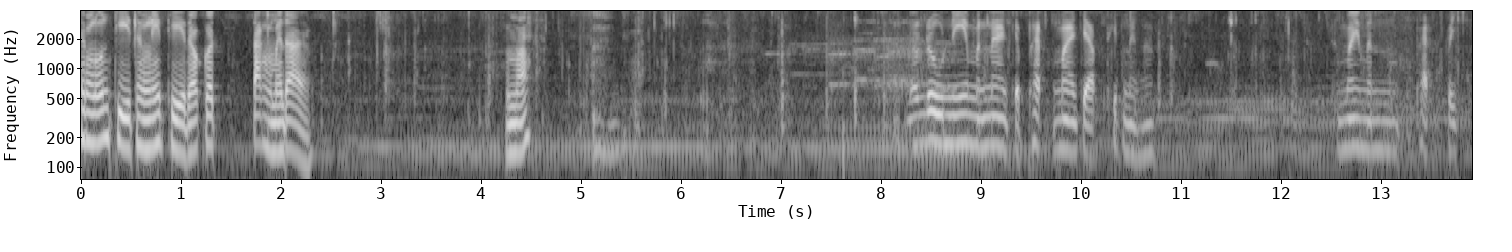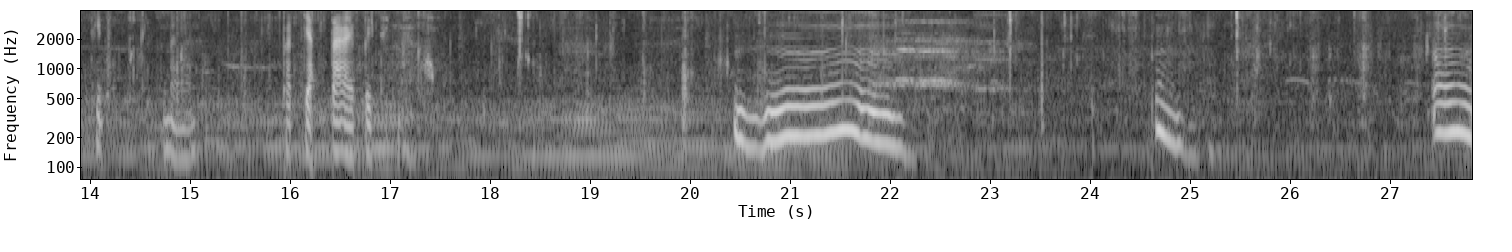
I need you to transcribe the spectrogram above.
ทางนู้นทีทางนี้ทีแล้วก็ตั้งไม่ได้เห็นไหมแล้วดูนี้มันน่าจะพัดมาจากทิศเหนือทำไมมันพัดไปทิศเหนือพัดจากใต้ไปทิศเหนือ อืมอืมอืม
